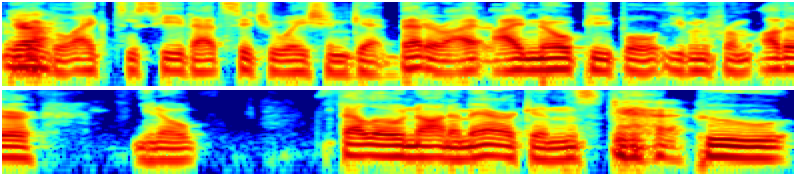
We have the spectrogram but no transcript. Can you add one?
Yeah. would like to see that situation get better. better. I, I know people even from other, you know, fellow non-Americans who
